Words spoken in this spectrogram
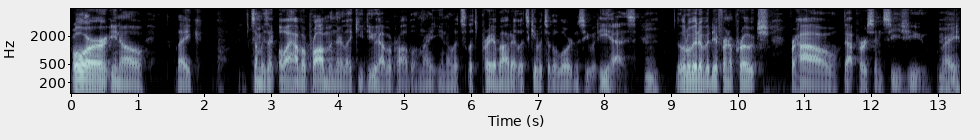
Or, you know, like somebody's like, "Oh, I have a problem." And they're like, "You do have a problem, right? You know, let's let's pray about it. Let's give it to the Lord and see what he has." Hmm. A little bit of a different approach for how that person sees you, right?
